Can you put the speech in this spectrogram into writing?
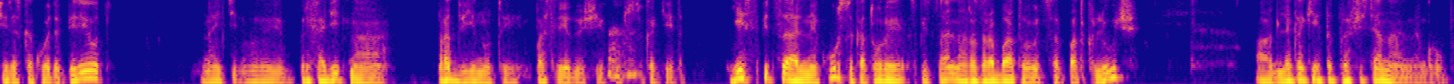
через какой-то период найти, приходить на продвинутые последующие курсы uh-huh. какие-то. Есть специальные курсы, которые специально разрабатываются под ключ а, для каких-то профессиональных групп.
